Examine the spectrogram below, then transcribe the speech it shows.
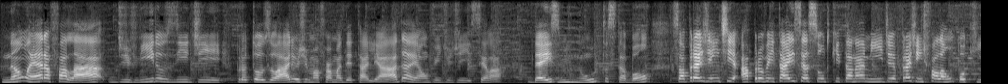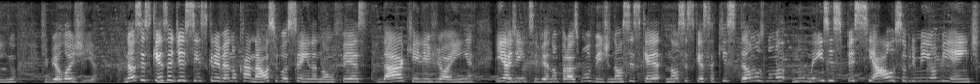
Não era falar de vírus e de protozoários de uma forma detalhada, é um vídeo de, sei lá, 10 minutos, tá bom? Só pra gente aproveitar esse assunto que tá na mídia, pra gente falar um pouquinho de biologia. Não se esqueça de se inscrever no canal se você ainda não fez, dá aquele joinha e a gente se vê no próximo vídeo. Não se, esque não se esqueça que estamos numa, num mês especial sobre meio ambiente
